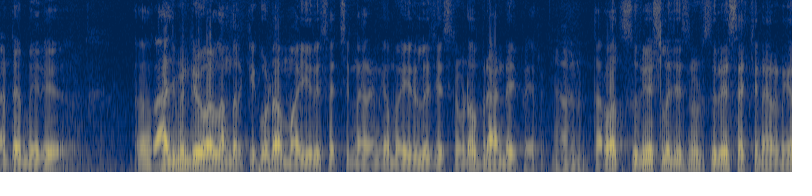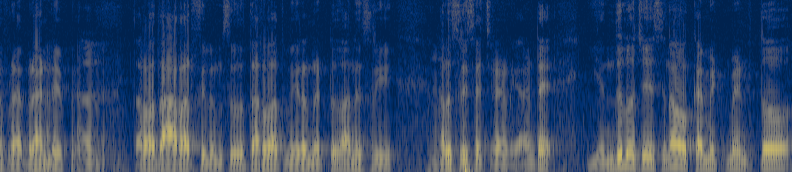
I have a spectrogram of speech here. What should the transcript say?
అంటే మీరు రాజమండ్రి వాళ్ళందరికీ కూడా మయూరి సత్యనారాయణగా మయూరిలో చేసినప్పుడు ఒక బ్రాండ్ అయిపోయారు. తర్వాత సురేష్లో చేసినప్పుడు సురేష్ సత్యనారాయణగా బ్రా- బ్రాండ్ అయిపోయారు. తర్వాత ఆర్ఆర్ ఫిల్మ్స్ తర్వాత మీరు అన్నట్టు అనుశ్రీ అనుశ్రీ సత్యనారాయణ అంటే ఎందులో చేసినా ఒక కమిట్మెంట్తో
